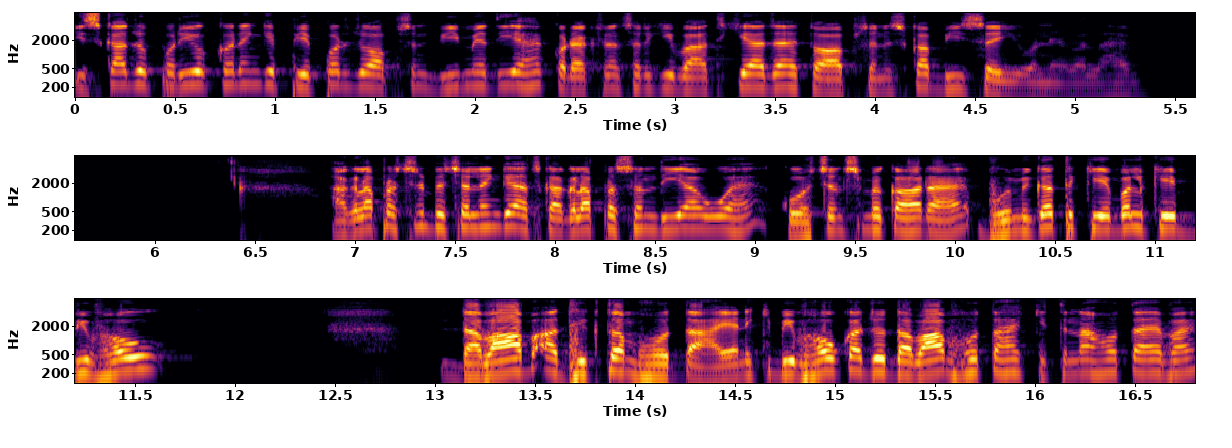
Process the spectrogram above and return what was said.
इसका जो प्रयोग करेंगे, पेपर जो ऑप्शन बी में दिया है करेक्ट आंसर की बात किया जाए तो ऑप्शन इसका बी सही होने वाला है। अगला प्रश्न पे चलेंगे। आज का अगला प्रश्न दिया हुआ है। क्वेश्चन में कह रहा है, भूमिगत केबल के विभव दबाव अधिकतम होता है। यानी कि विभव का जो दबाव होता है, कितना होता है भाई?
